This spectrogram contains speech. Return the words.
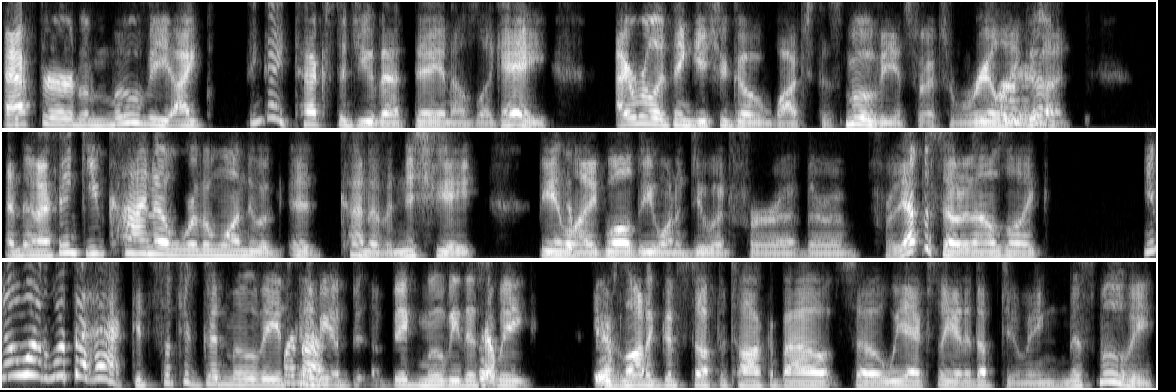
after the movie, I think I texted you that day and I was like, "Hey, I really think you should go watch this movie. It's it's really Right. good." And then I think you kind of were the one to uh, kind of initiate being Yep. like, "Well, do you want to do it for uh, the for the episode?" And I was like, "You know what? What the heck? It's such a good movie. It's going to be a, a big movie this Yep. week. Yep. There's a lot of good stuff to talk about." So we actually ended up doing this movie.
